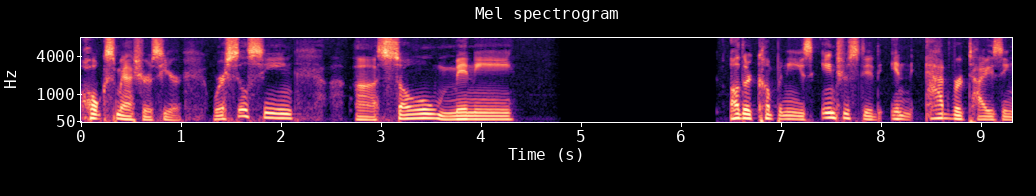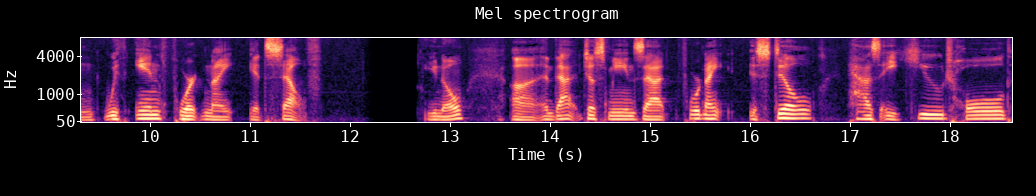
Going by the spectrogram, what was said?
Hulk Smashers. Here, we're still seeing uh, so many other companies interested in advertising within Fortnite itself. You know, uh, and that just means that Fortnite is still has a huge hold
